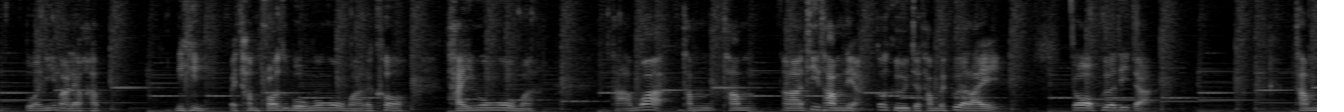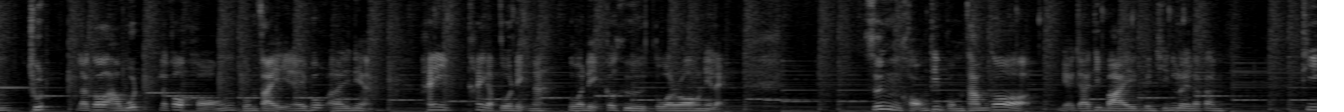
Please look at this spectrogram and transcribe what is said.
ำตัวนี้มาแล้วครับ นี่ไปทำ crossbow โง่ๆมาแล้วก็ไทโง่ๆมา ถามว่าทำทำที่ทำเนี่ยก็คือจะทำไปเพื่ออะไร ก็เพื่อที่จะ ทำชุดแล้วก็อาวุธแล้วก็ของสวมใส่ไอ้พวกอะไรเนี่ยให้ให้กับตัวเด็กนะ ตัวเด็กก็คือตัวรองเนี่ยแหละ ซึ่งของที่ผมทำก็เดี๋ยวจะอธิบายเป็นชิ้นเลยแล้วกัน ที่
